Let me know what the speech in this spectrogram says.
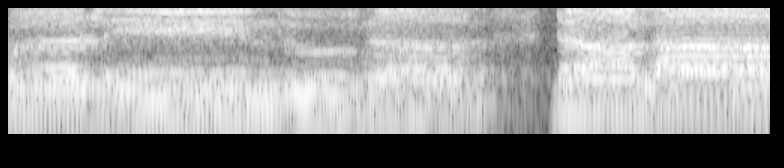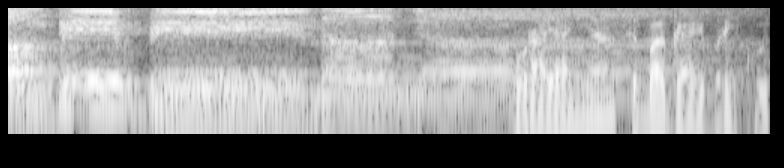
perlindungan dalam pimpinannya. Urayanya sebagai berikut.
